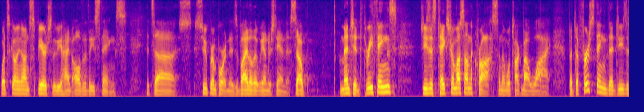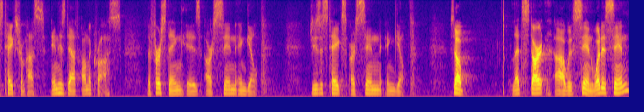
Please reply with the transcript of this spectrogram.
What's going on spiritually behind all of these things? It's uh, super important. It's vital that we understand this. So, I mentioned three things Jesus takes from us on the cross, and then we'll talk about why. But the first thing that Jesus takes from us in his death on the cross, the first thing is our sin and guilt. Jesus takes our sin and guilt. So let's start uh, with sin. What is sin?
